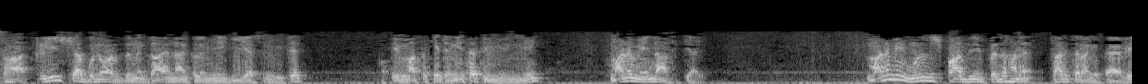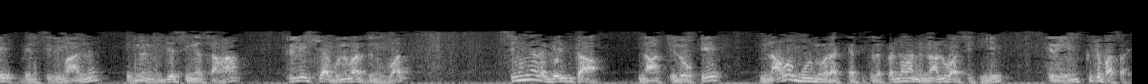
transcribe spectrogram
සහ ක්‍රීෂා ගුණවර්ධන ගායනා කළ මේ ගී ඇසෙන විට අපේ මතකයට නිතතින් වෙන්නේ මනමේ නාටකයයි. මනමේ මුල් නිෂ්පාදනයේ ප්‍රධාන චරිත රංගපෑවේ බෙන් ශ්‍රීමාන්න, ඉන්න විජයසිංහ සහ ක්‍රීෂා ගුණවර්ධන වත් සිංහල වේදිකා නාට්‍ය ලෝකයේ නව මුහුණුවරක් ඇති කළ ප්‍රධාන නළුවා සිටියේ ඉරින් පිටුපසයි.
